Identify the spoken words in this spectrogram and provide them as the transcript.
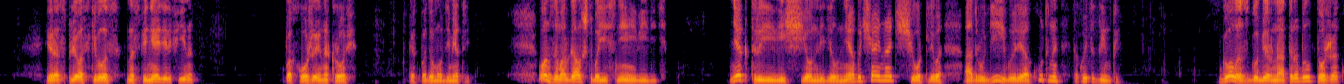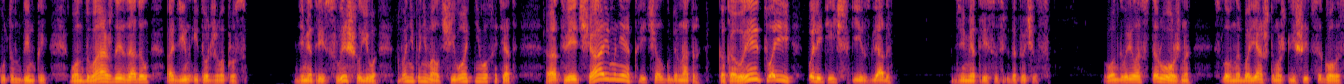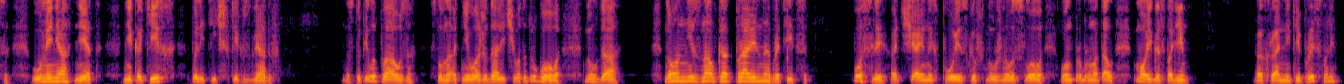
и расплескивалось на спине дельфина, похожее на кровь, как подумал Диметрий. Он заморгал, чтобы яснее видеть. Некоторые вещи он видел необычайно отчетливо, а другие были окутаны какой-то дымкой. Голос губернатора был тоже окутан дымкой. Он дважды задал один и тот же вопрос. Дмитрий слышал его, но не понимал, чего от него хотят. «Отвечай мне!» — кричал губернатор. «Каковы твои политические взгляды?» Дмитрий сосредоточился. Он говорил осторожно, словно боясь, что может лишиться голоса. «У меня нет никаких политических взглядов». Наступила пауза, словно от него ожидали чего-то другого. Ну да, но он не знал, как правильно обратиться. После отчаянных поисков нужного слова он пробормотал «Мой господин». Охранники прыснули.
